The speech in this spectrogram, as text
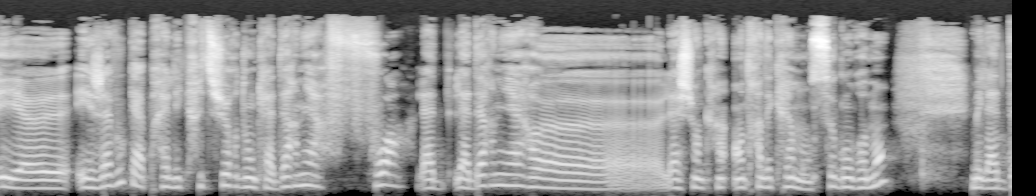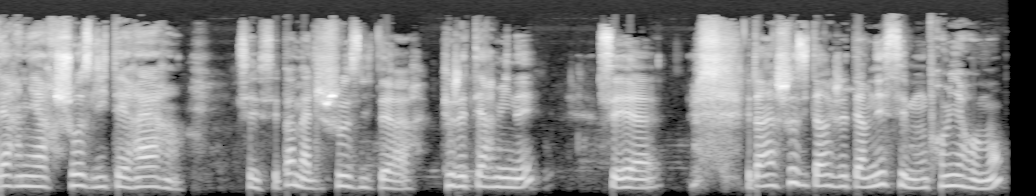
Et, euh, et j'avoue qu'après l'écriture, donc la dernière fois, la, la dernière, euh, là je suis en, train d'écrire mon second roman, mais la dernière chose littéraire, c'est pas mal chose littéraire que j'ai terminée. C'est euh, la dernière chose littéraire que j'ai terminée, c'est mon premier roman.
